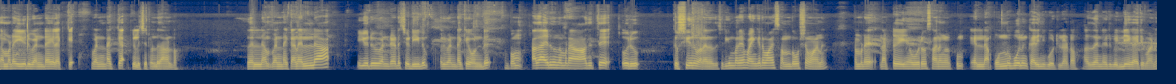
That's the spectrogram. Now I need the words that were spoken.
നമ്മുടെ ഈ ഒരു വെണ്ടയിലൊക്കെ വെണ്ടയ്ക്ക കിളിച്ചിട്ടുണ്ട്. ഇതാണ്ടോ ഇതെല്ലാം വെണ്ടയ്ക്കാണ്. എല്ലാ ഈ ഒരു വെണ്ടയുടെ ചെടിയിലും ഒരു വെണ്ടയ്ക്ക ഉണ്ട്. അപ്പം അതായിരുന്നു നമ്മുടെ ആദ്യത്തെ ഒരു കൃഷി എന്ന് പറയുന്നത്. ശരിക്കും പറഞ്ഞാൽ ഭയങ്കരമായ സന്തോഷമാണ് നമ്മുടെ നട്ട് കഴിഞ്ഞ ഓരോ സാധനങ്ങൾക്കും എല്ലാം ഒന്നുപോലും കരിഞ്ഞു പോയിട്ടില്ല കേട്ടോ. അത് തന്നെ ഒരു വലിയ കാര്യമാണ്.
